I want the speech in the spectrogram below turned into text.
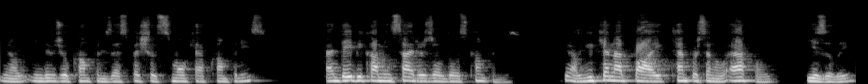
you know, individual companies, especially small cap companies, and they become insiders of those companies. You know, you cannot buy 10% of Apple easily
